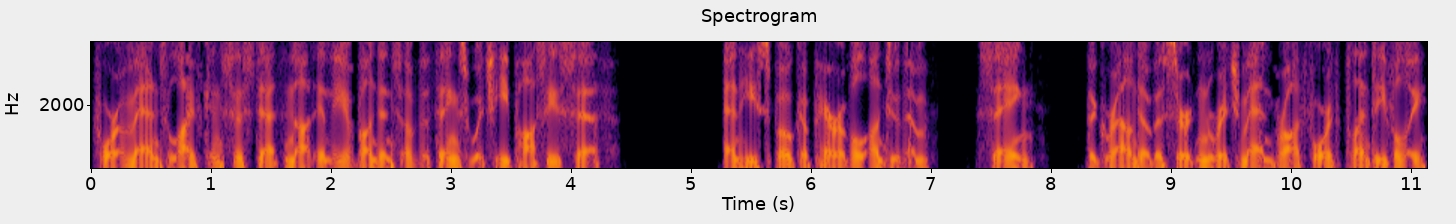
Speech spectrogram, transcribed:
for a man's life consisteth not in the abundance of the things which he possesseth. And he spoke a parable unto them, saying, The ground of a certain rich man brought forth plentifully,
